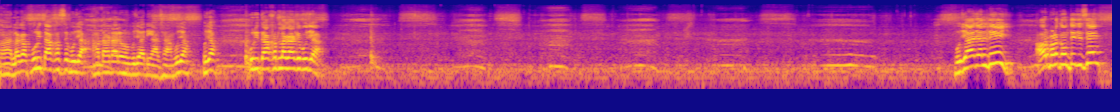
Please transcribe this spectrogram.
हाँ लगा, पूरी ताकत से बुझा। हाथ हटा रहे हो, बुझा रही आँच हाँ बुझा बुझा। पूरी ताकत लगा के बुझा। बुझा जल्दी, और भड़काऊँ तेज़ी से?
